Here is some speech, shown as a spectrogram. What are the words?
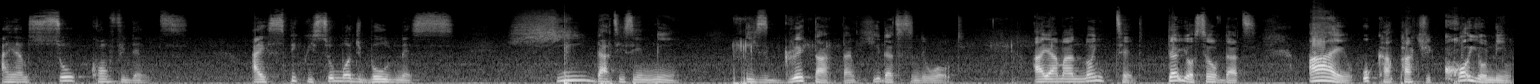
I am so confident. I speak with so much boldness. He that is in me is greater than he that is in the world. I am anointed. Tell yourself that I, Uka Patrick, call your name.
